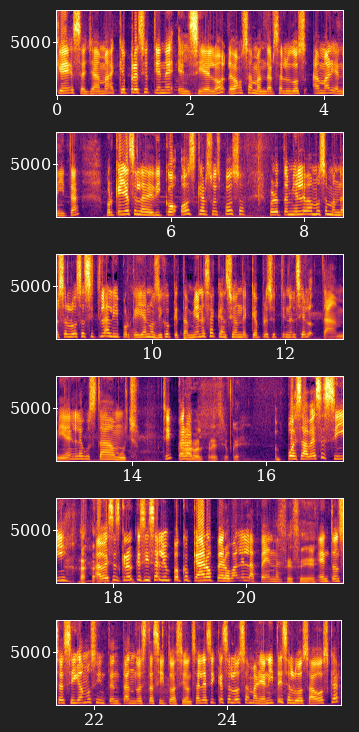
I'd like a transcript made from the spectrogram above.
que se llama ¿Qué precio tiene el cielo? Le vamos a mandar saludos a Marianita porque ella se la dedicó Oscar, su esposo, pero también le vamos a mandar saludos a Citlali porque ella nos dijo que también esa canción de ¿Qué precio tiene el cielo? también le gustaba mucho. Sí, Claro el precio, ¿qué? Pues a veces sí, a veces creo que sí sale un poco caro, pero vale la pena. Sí, sí. Entonces sigamos intentando esta situación. Sale así que saludos a Marianita y saludos a Oscar.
